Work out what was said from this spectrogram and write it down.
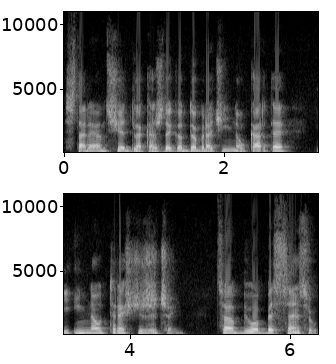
starając się dla każdego dobrać inną kartę i inną treść życzeń, co było bez sensu,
